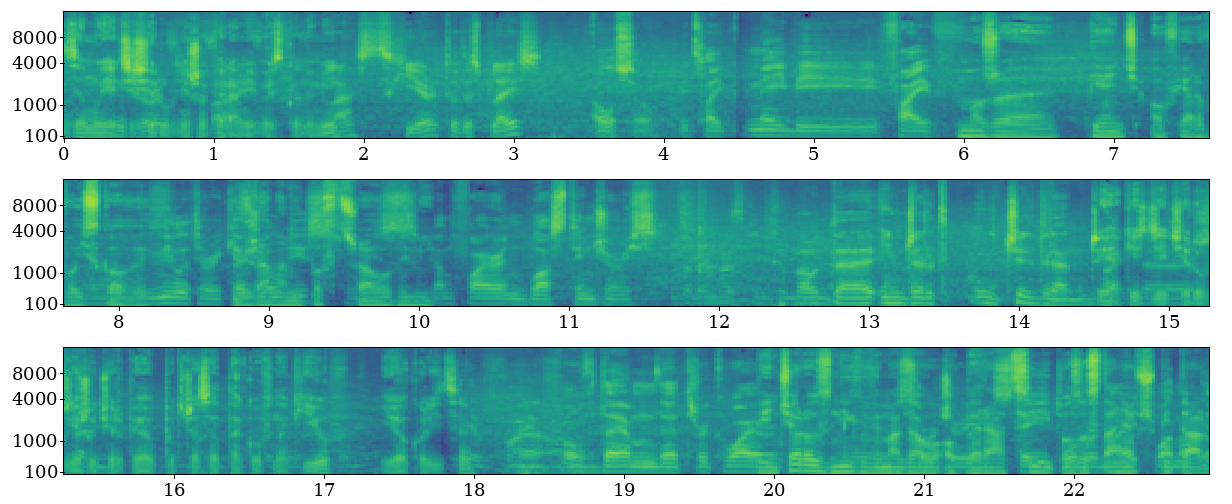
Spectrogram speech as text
Zajmujecie się również ofiarami wojskowymi? Może pięć ofiar uh, wojskowych z ranami postrzałowymi. Czy jakieś the dzieci również ucierpiały podczas ataków na Kijów i okolice? Pięcioro z nich uh, wymagało operacji i pozostania w szpitalu.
